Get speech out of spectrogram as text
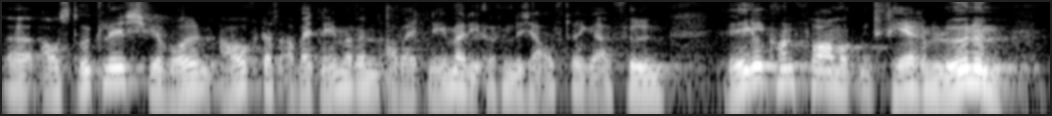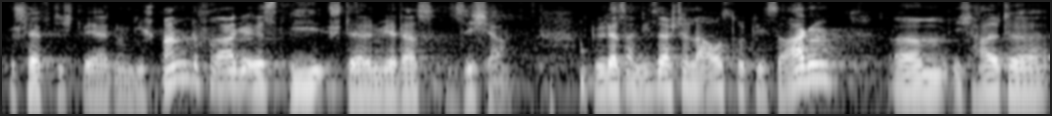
äh, ausdrücklich, wir wollen auch, dass Arbeitnehmerinnen und Arbeitnehmer, die öffentliche Aufträge erfüllen, regelkonform und mit fairen Löhnen beschäftigt werden. Die spannende Frage ist, wie stellen wir das sicher? Ich will das an dieser Stelle ausdrücklich sagen. Ähm, ich halte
